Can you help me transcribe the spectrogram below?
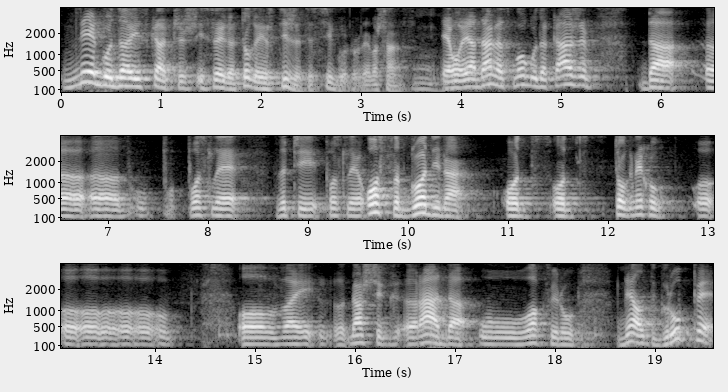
nego da iskačeš iz svega toga, jer stižete sigurno, nema šanse. Evo, ja danas mogu da kažem da uh, uh, posle, znači, posle osam godina od, od tog nekog ovaj, našeg rada u okviru NELT grupe,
